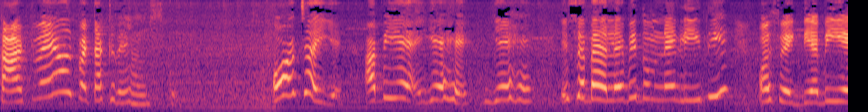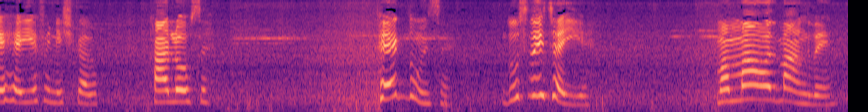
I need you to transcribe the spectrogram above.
काट रहे हैं और पटक रहे हैं उसको। और चाहिए। अभी ये ये है ये है। इससे पहले भी तुमने ली थी और फेंक दिया अभी ये है, ये फिनिश करो। खा लो उसे। फेंक दूँ इसे? दूसरी चाहिए। मम्मा और मांग रहे हैं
